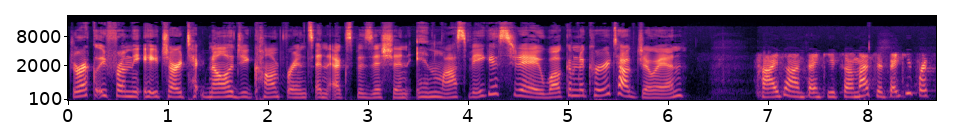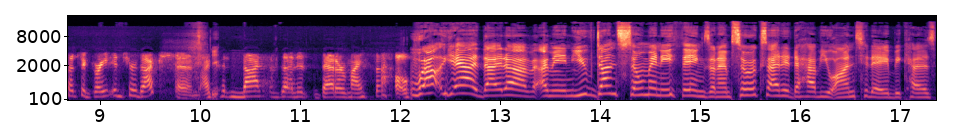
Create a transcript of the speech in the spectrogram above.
directly from the HR Technology Conference and Exposition in Las Vegas today. Welcome to Career Talk, Joanne. Hi, Dawn. Thank you so much. And thank you for such a great introduction. I could not have done it better myself. Well, yeah, that uh, I mean, you've done so many things, and I'm so excited to have you on today because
